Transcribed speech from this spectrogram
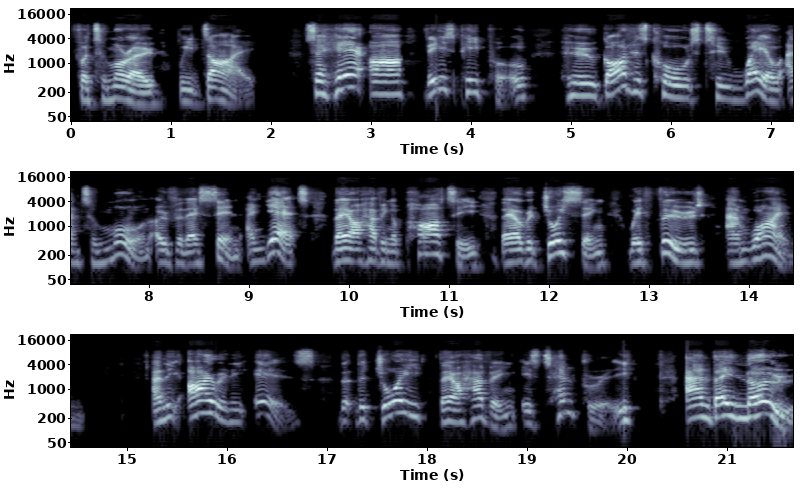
for tomorrow we die. So here are these people who God has called to wail and to mourn over their sin. And yet they are having a party, they are rejoicing with food and wine. And the irony is that the joy they are having is temporary and they know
